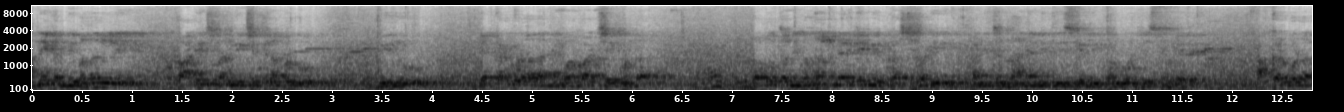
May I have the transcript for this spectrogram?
అనేక నిబంధనల్ని పాటించమని మీకు చెప్పినప్పుడు మీరు ఎక్కడ కూడా దాన్ని పొరపాటు చేయకుండా ప్రభుత్వ నిబంధనల మేరకే మీరు కష్టపడి పండించిన ధాన్యాన్ని తీసుకెళ్ళి కొనుగోలు చేస్తుంటే అక్కడ కూడా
